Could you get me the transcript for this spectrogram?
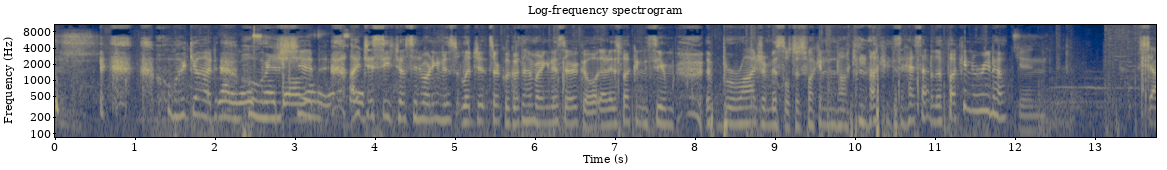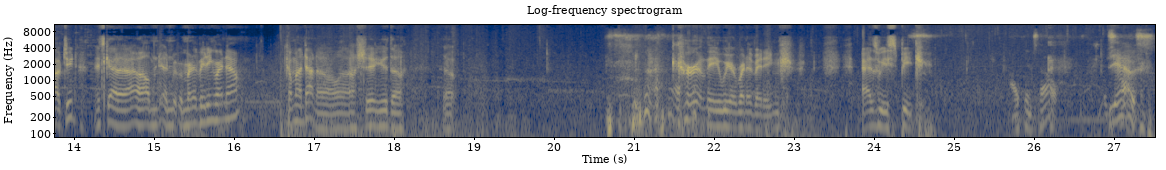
oh my god. Running in a Holy shit. running in a I circle. just see Justin running in this legit circle, goes down running in a circle, and I just fucking see him, a barrage of missiles just fucking knocking, knocking his ass out of the fucking arena. Fucking- So, dude, it's got, uh, I'm, I'm renovating right now. Come on down, I'll, I'll show you the, the Currently, we are renovating as we speak. I can tell. It's Yeah. nice.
